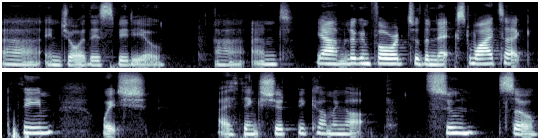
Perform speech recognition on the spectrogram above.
uh, enjoy this video. Uh, and yeah, I'm looking forward to the next YTAC theme, which I think should be coming up soon. So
